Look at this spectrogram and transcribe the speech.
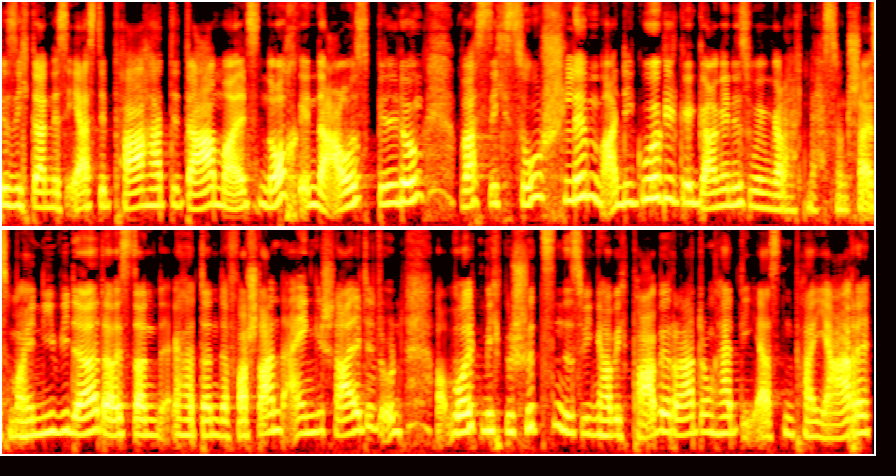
bis ich dann das erste Paar hatte, damals noch in der Ausbildung, was sich so schlimm an die Gurgel gegangen ist, wo ich mir gedacht, na, so ein Scheiß mache ich nie wieder. Da ist dann, hat dann der Verstand eingeschaltet und wollte mich beschützen. Deswegen habe ich Paarberatung halt die ersten paar Jahre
